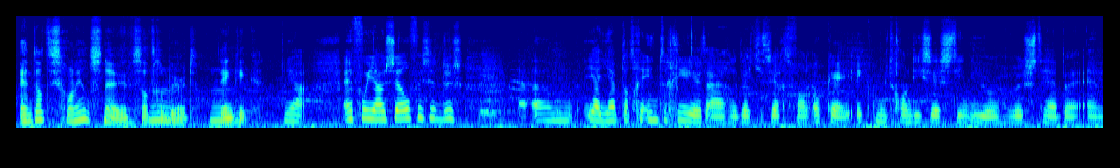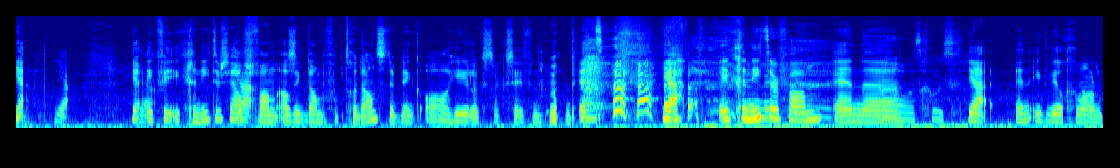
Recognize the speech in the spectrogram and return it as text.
en dat is gewoon heel sneu als dat Mm. gebeurt, Mm. denk ik. Ja, en voor jouzelf is het dus, ehm, ja, je hebt dat geïntegreerd eigenlijk. Dat je zegt van, oké, ik moet gewoon die 16 uur rust hebben. En, Ja. ja. Ja, Ja. Ik, vind, ik geniet er zelfs Ja. van. Als ik dan bijvoorbeeld gedanst heb, denk ik, oh heerlijk, straks even naar mijn bed. ja, ik geniet Heerlijk. ervan. En, eh, oh, wat goed. ja, en ik wil gewoon,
